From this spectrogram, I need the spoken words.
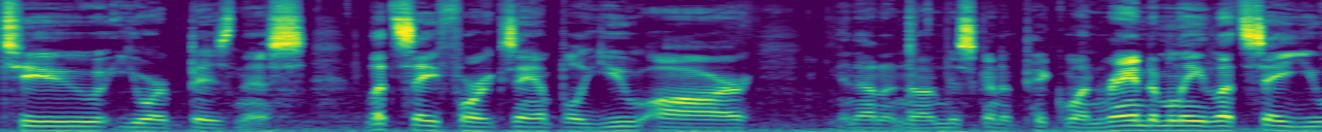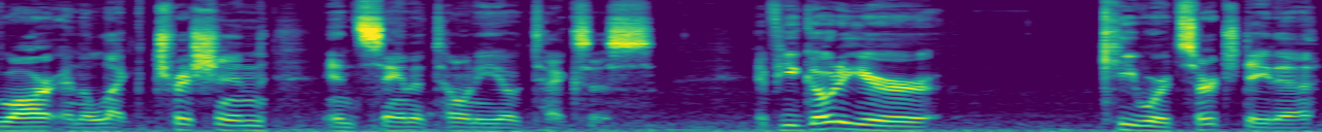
to your business, let's say, for example, you are and I don't know, I'm just going to pick one randomly. Let's say you are an electrician in San Antonio, Texas. If you go to your keyword search data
